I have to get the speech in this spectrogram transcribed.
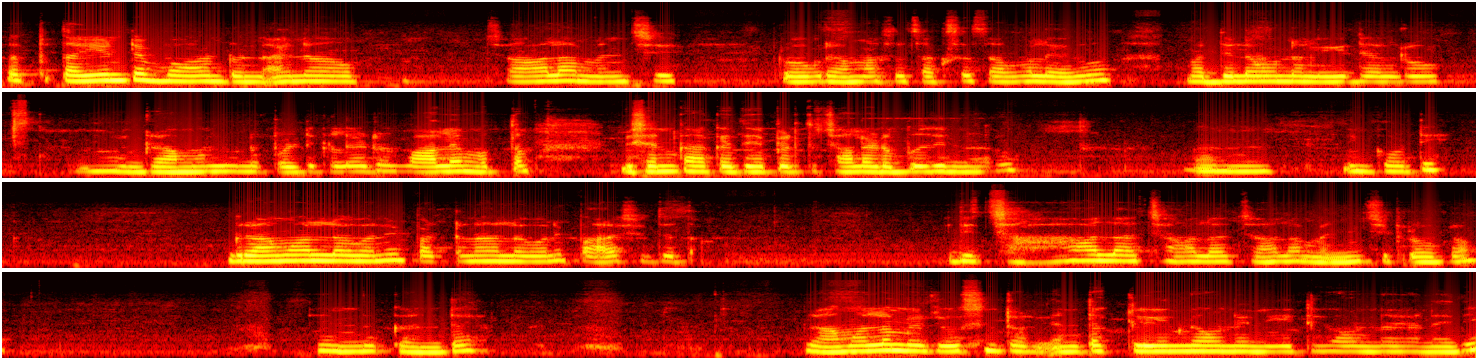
కాకపోతే అయ్యి ఉంటే బాగుంటుంది ఆయన చాలా మంచి ప్రోగ్రామ్. అసలు సక్సెస్ అవ్వలేదు. మధ్యలో ఉన్న లీడర్లు గ్రామంలో ఉన్న పొలిటికల్ లీడర్ వాళ్ళే మొత్తం మిషన్ కాకతీయ పెడుతూ చాలా డబ్బులు తిన్నారు. ఇంకోటి గ్రామాల్లో కానీ పట్టణాల్లో కానీ పారిశుద్ధ్యత. ఇది చాలా చాలా చాలా మంచి ప్రోగ్రాం ఎందుకంటే గ్రామాల్లో మీరు చూసింటారు ఎంత క్లీన్గా ఉన్నాయి నీట్గా ఉన్నాయి అనేది.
